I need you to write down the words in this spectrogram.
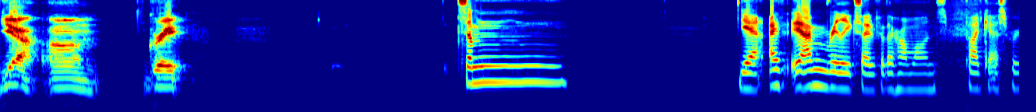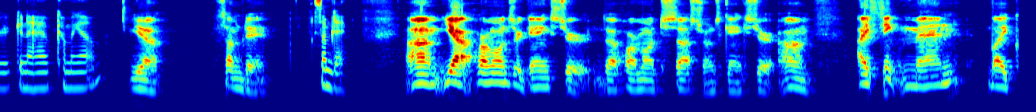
Yeah. Um. Great. Some. Yeah, I I'm really excited for the hormones podcast we're gonna have coming up Yeah. Someday. someday. Um, yeah, hormones are gangster. The hormone testosterone's gangster. Um, I think men like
